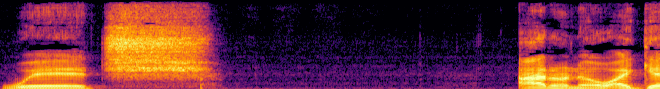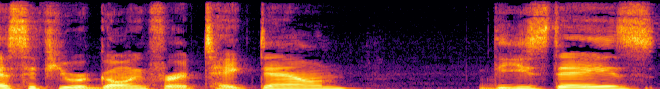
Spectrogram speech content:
which I don't know. I guess if you were going for a takedown these days,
